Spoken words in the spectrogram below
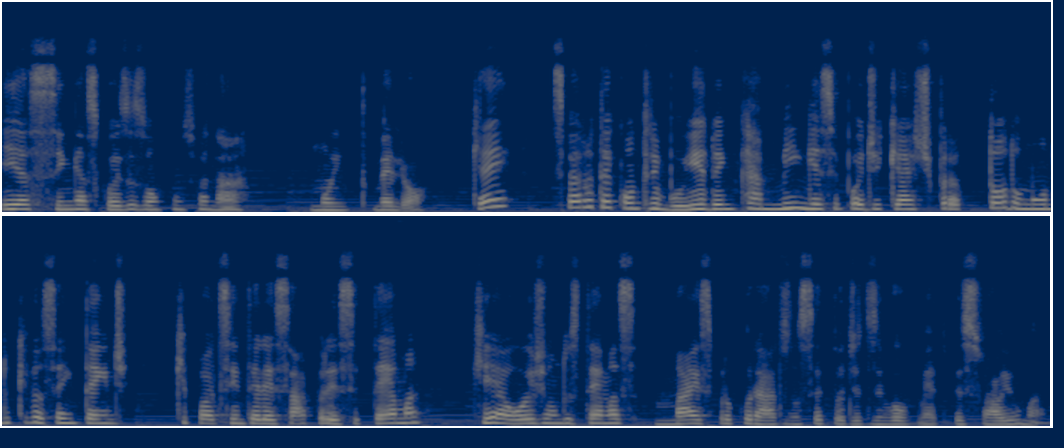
E assim as coisas vão funcionar muito melhor, ok? Espero ter contribuído. Encaminhe esse podcast para todo mundo que você entende que pode se interessar por esse tema, que é hoje um dos temas mais procurados no setor de desenvolvimento pessoal e humano.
